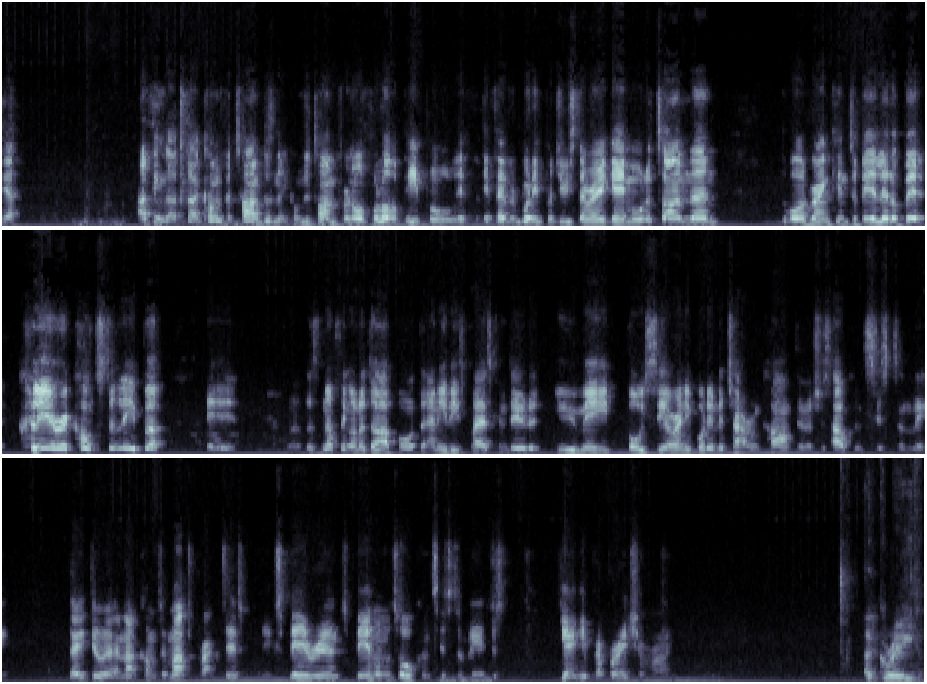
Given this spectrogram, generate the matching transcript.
Yeah. I think that that comes with time, doesn't it? it? Comes with time for an awful lot of people. If if everybody produced their A game all the time, then the world rankings would be a little bit clearer constantly. But it, there's nothing on a dartboard that any of these players can do that you, me, Boise, or anybody in the chat room can't do. It's just how consistently they do it, and that comes with match practice, experience, being on the tour consistently, and just getting your preparation right. Agreed.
